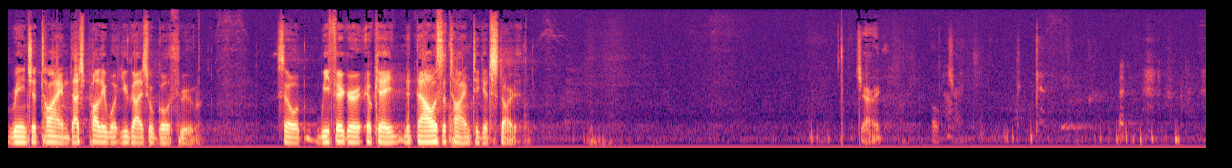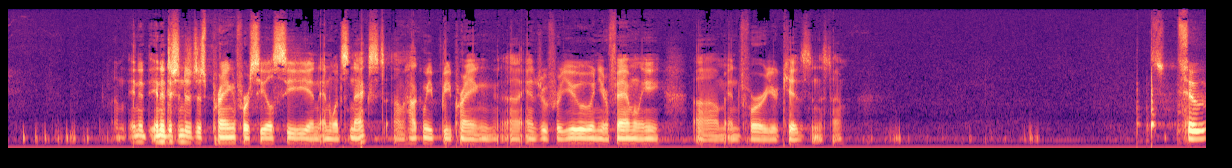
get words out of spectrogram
range of time. That's probably what you guys will go through. So we figure, okay, now is the time to get started. Jared. Um, in, in addition to just praying for CLC and, and what's next, um, how can we be praying, uh, Andrew, for you and your family um, and for your kids in this time? So,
